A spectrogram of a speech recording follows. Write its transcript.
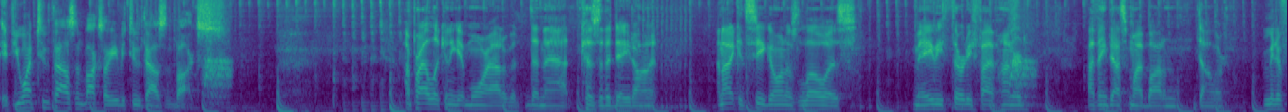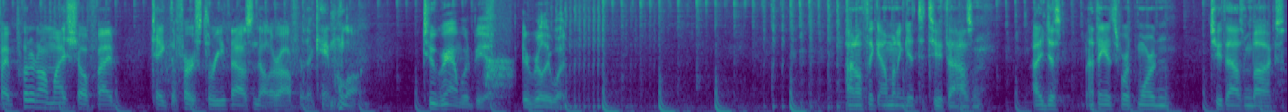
If you want 2,000 bucks, I'll give you 2,000 bucks. I'm probably looking to get more out of it than that because of the date on it. And I could see going as low as maybe 3,500. I think that's my bottom dollar. I mean, if I put it on my shelf, I'd take the first $3,000 offer that came along. Two grand would be it. It really would. I don't think I'm going to get to 2,000. I just, I think it's worth more than 2,000 bucks.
